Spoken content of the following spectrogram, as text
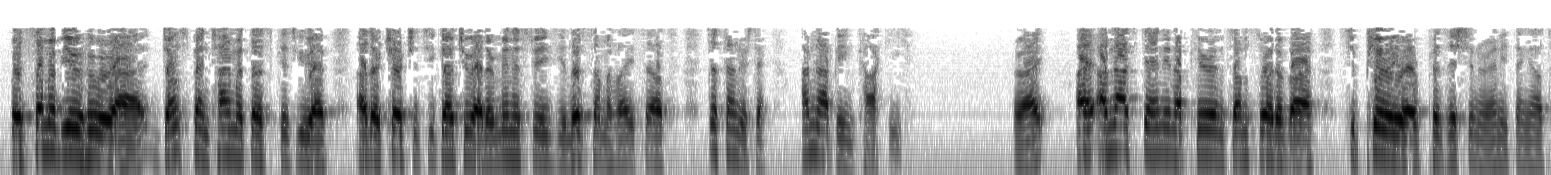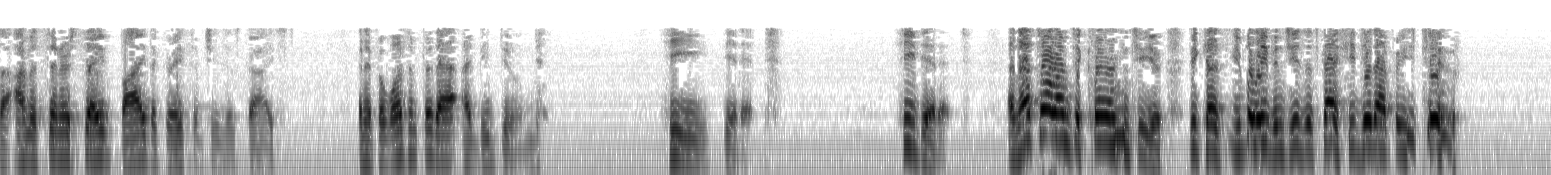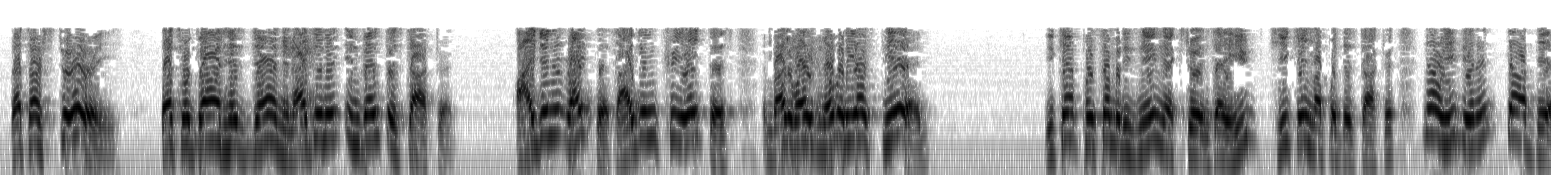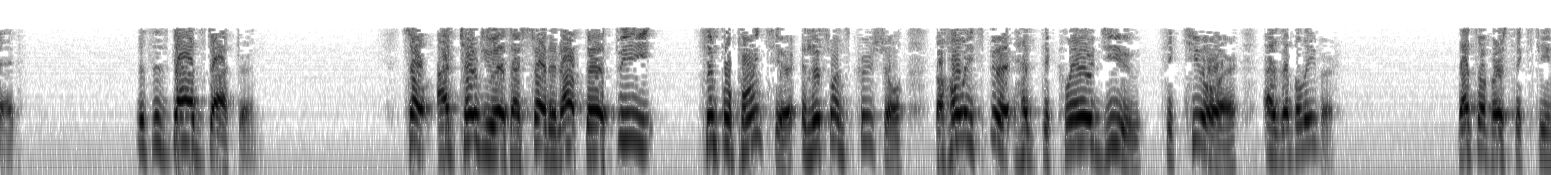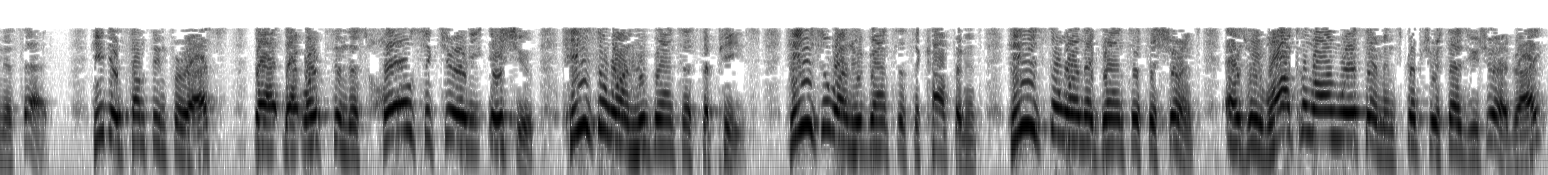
for some of you who uh, don't spend time with us because you have other churches you go to, other ministries, you live someplace else, just understand, I'm not being cocky. Right? I, I'm not standing up here in some sort of a superior position or anything else. I'm a sinner saved by the grace of Jesus Christ. And if it wasn't for that, I'd be doomed. He did it. He did it. And that's all I'm declaring to you. Because you believe in Jesus Christ, He did that for you too. That's our story. That's what God has done. And I didn't invent this doctrine. I didn't write this. I didn't create this. And by the way, nobody else did. You can't put somebody's name next to it and say, he, he came up with this doctrine. No, he didn't. God did. This is God's doctrine. So, I've told you as I started off, there are three simple points here, and this one's crucial. The Holy Spirit has declared you secure as a believer. That's what verse 16 has said. He did something for us that, that works in this whole security issue. He's the one who grants us the peace. He's the one who grants us the confidence. He's the one that grants us assurance. As we walk along with Him, and Scripture says you should, right?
